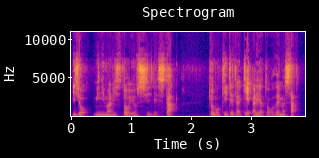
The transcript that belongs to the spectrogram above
以上、ミニマリストヨッシーでした。今日も聞いていただきありがとうございました。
